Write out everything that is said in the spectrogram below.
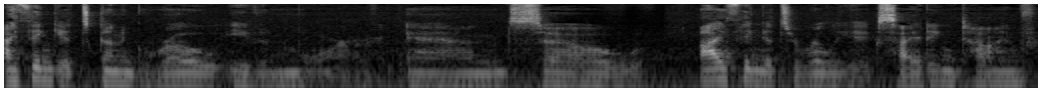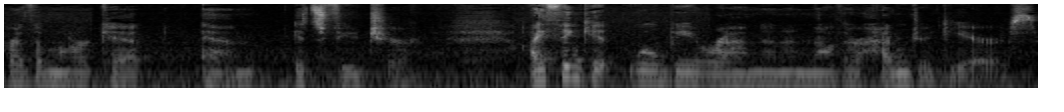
I think it's going to grow even more. And so I think it's a really exciting time for the market and its future. I think it will be around in another hundred years.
